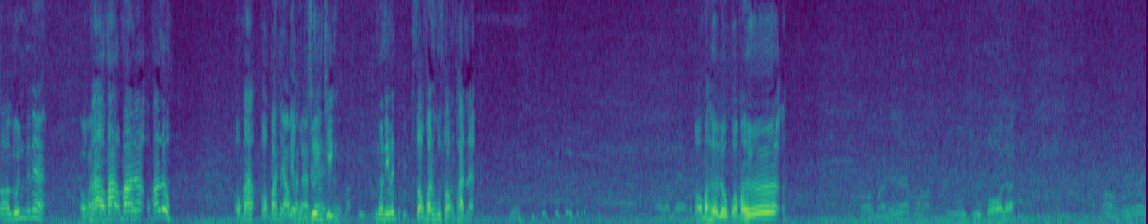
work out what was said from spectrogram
รอลุ้นนะเนี่ยออกมาออกมาออกมาแล้วออกมาลูกออกมาออกมาเต็มๆผมซื้อจริงออกมาครึ่ๆงวดนี้มันสองพันคูณสองพันอะโเอาแล้วแม่เลยออกมาเหอะลูกออกมาเหอะ พ่อออกมาเถอะพ่อ โอ้โห ชูคอแล้วพ่อออกมาเลย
